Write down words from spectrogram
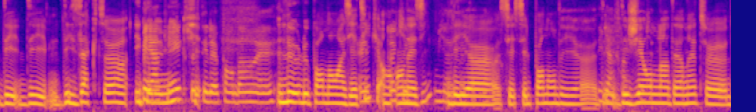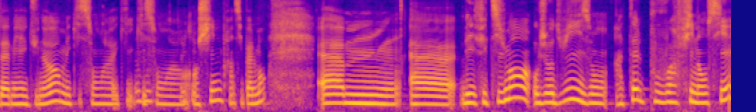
des, des, des, acteurs économiques. c'est le pendant... Euh... Le, le, pendant asiatique en, okay. en Asie. Oui, euh, c'est le pendant des, euh, des, géants okay. de l'Internet euh, d'Amérique du Nord, mais qui sont, qui, qui sont okay. en Chine principalement. mais effectivement, aujourd'hui, ils ont un tel pouvoir financier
